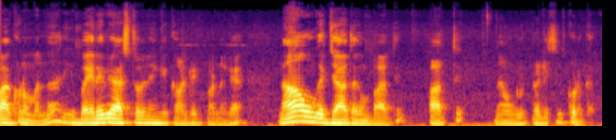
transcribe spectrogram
பார்க்கணும்னா நீங்கள் பைரவி ஹாஸ்டலில் நீங்கள் காண்டாக்ட் பண்ணுங்கள் நான் உங்கள் ஜாதகம் பார்த்து பார்த்து நான் உங்களுக்கு ப்ரெடிக்ஷன் கொடுக்குறேன்.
